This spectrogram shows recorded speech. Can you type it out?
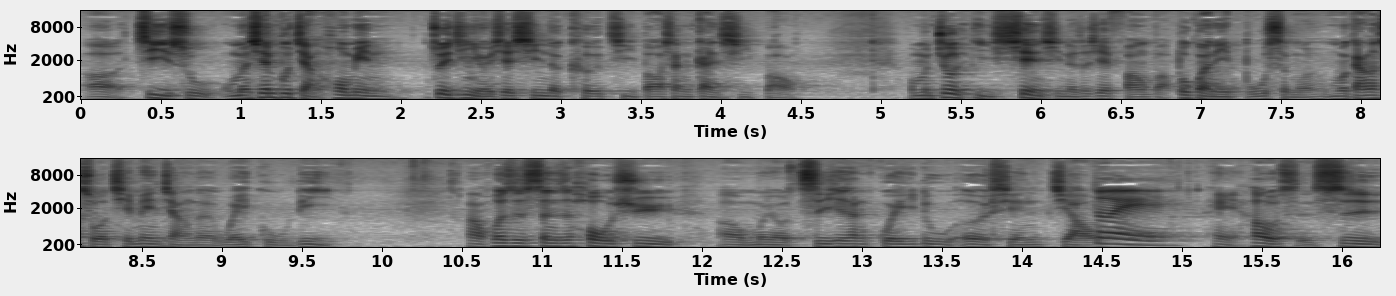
呃技术，我们先不讲后面最近有一些新的科技，包括像干细胞，我们就以现行的这些方法，不管你补什么，我们刚刚说前面讲的维骨力啊，或是甚至后续呃，我们有吃一些像龟鹿二仙胶，对，嘿，或者是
